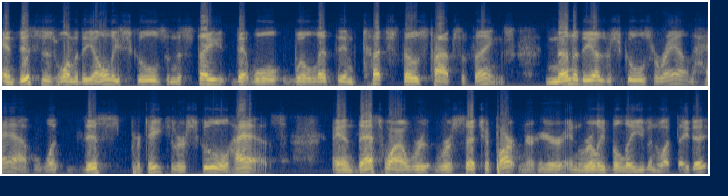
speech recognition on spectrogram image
And this is one of the only schools in the state that will, will let them touch those types of things. None of the other schools around have what this particular school has. And that's why we're, we're such a partner here and really believe in what they do.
